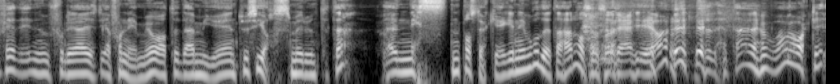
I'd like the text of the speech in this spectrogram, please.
for jeg, for jeg, jeg fornemmer jo at det er mye entusiasme rundt dette. Det er nesten på støkkjegernivå, dette her. Altså. Så, det ja, så dette var artig.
